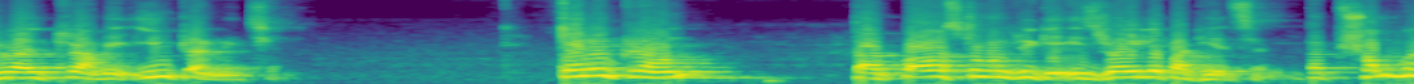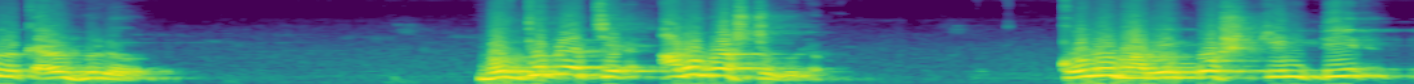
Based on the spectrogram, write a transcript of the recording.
ডোনাল্ড ট্রাম্প এই ইউটার্ন নিচ্ছেন? কেন ট্রাম্প তার পররাষ্ট্রমন্ত্রীকে ইসরায়েলে পাঠিয়েছেন? তার সবগুলো কারণ হলো, মধ্যপ্রাচ্যের আরব রাষ্ট্রগুলো কোনোভাবেই পশ্চিম তীর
